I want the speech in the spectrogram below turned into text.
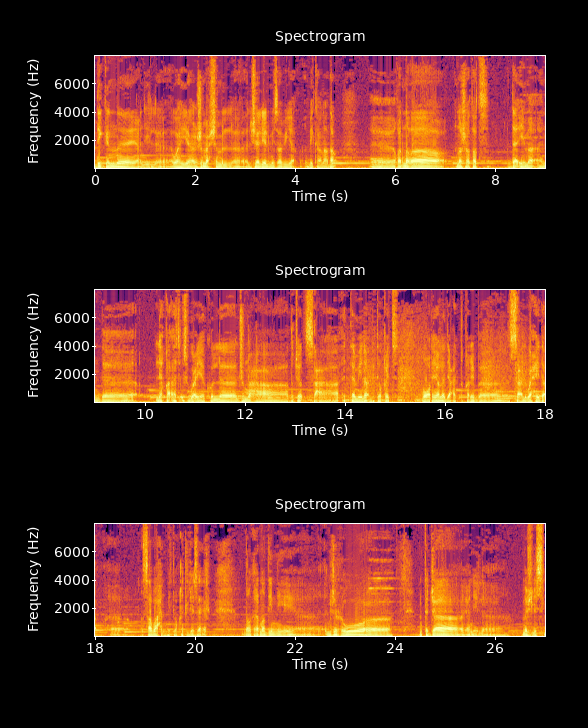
ديجن يعني وهي جمع شمل الجالية الميزابية بكندا. غرنا نشاطات دائمة عند لقاءات أسبوعية كل الجمعة ضجر الساعة الثامنة بتوقيت مونريال هذه عاد تقريبا الساعة الواحدة آه، صباحا بتوقيت الجزائر. دونك غير ناديني آه، نجرو آه، نتجا يعني مجلس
